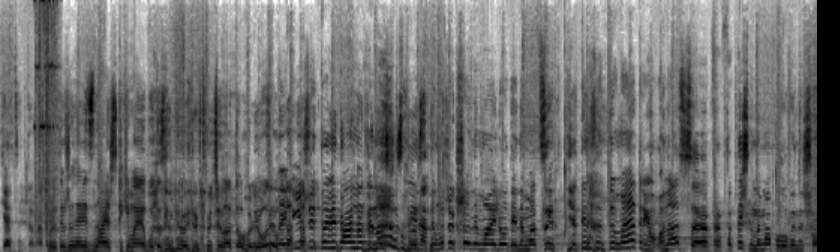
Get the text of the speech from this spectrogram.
5 сантиметрів. Боже, ти вже навіть знаєш, скільки має бути сантиметрів товщина того Це льоду. найбільш відповідальна для нас частина, тому що якщо немає льоду і немає цих 5 сантиметрів, у нас е, пр- фактично нема половини шоу.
